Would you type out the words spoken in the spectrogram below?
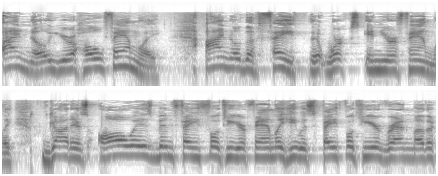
I know your whole family. I know the faith that works in your family. God has always been faithful to your family. He was faithful to your grandmother.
